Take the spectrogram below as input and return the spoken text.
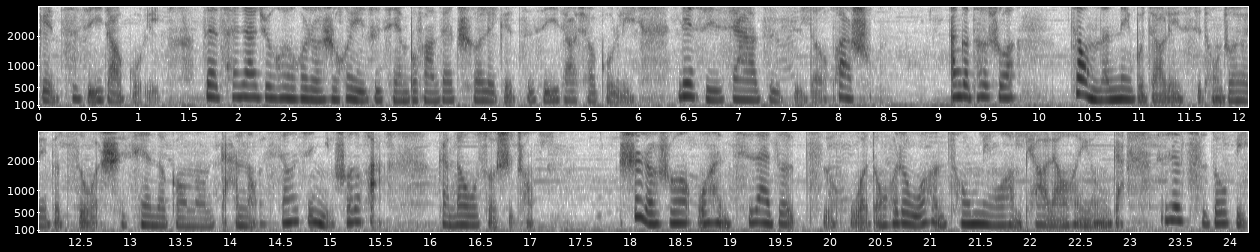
给自己一点鼓励，在参加聚会或者是会议之前，不妨在车里给自己一点小鼓励，练习一下自己的话术。安格特说。在我们的内部教练系统中，有一个自我实现的功能。大脑相信你说的话，感到无所适从。试着说：“我很期待这次活动”，或者“我很聪明，我很漂亮，我很勇敢”。这些词都比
